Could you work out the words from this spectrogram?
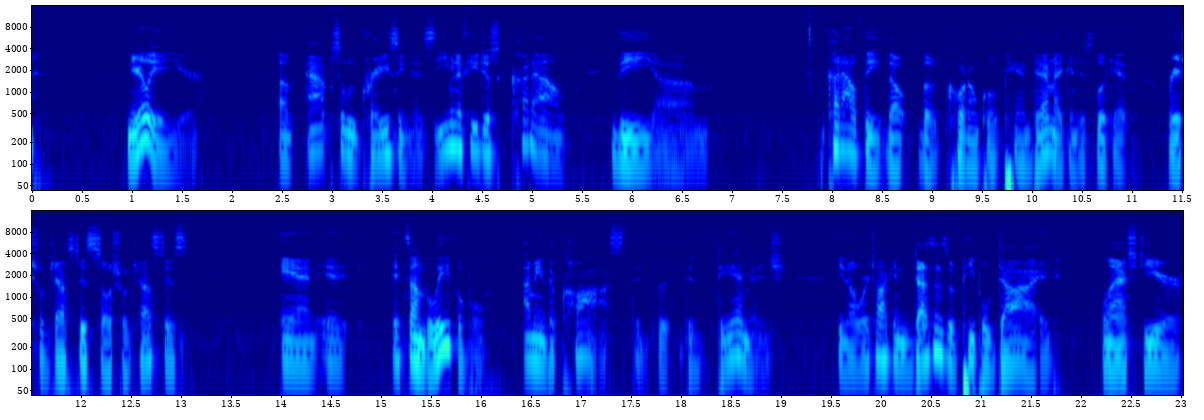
nearly a year of absolute craziness. Even if you just cut out the um, cut out the, the the quote unquote pandemic and just look at racial justice, social justice, and it it's unbelievable. I mean, the cost, the, the, the damage. You know, we're talking dozens of people died last year.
